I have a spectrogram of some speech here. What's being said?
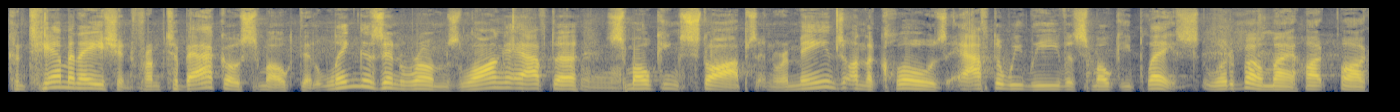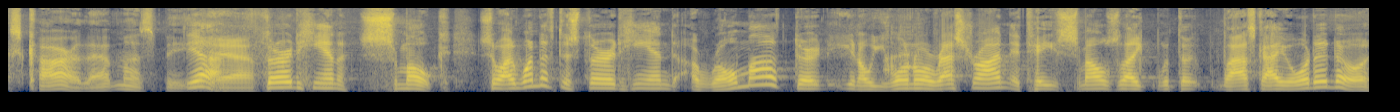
contamination from tobacco smoke that lingers in rooms long after smoking stops and remains on the clothes after we leave a smoky place. What about my hot box car? That must be. Yeah, Yeah. third hand smoke. So I wonder if this third hand aroma, third, you know, you go into a restaurant, it tastes smells like what the last guy ordered, or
